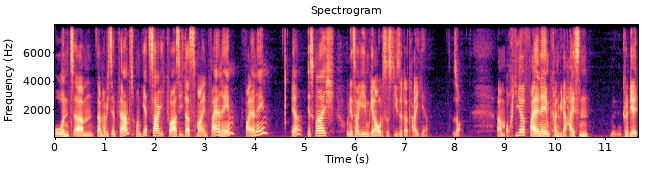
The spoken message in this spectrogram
Und ähm, dann habe ich es entfernt und jetzt sage ich quasi, dass mein Filename, Filename, ja, ist gleich. Und jetzt sage ich eben genau, das ist diese Datei hier. So. Ähm, auch hier, Filename kann wieder heißen, könnt ihr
